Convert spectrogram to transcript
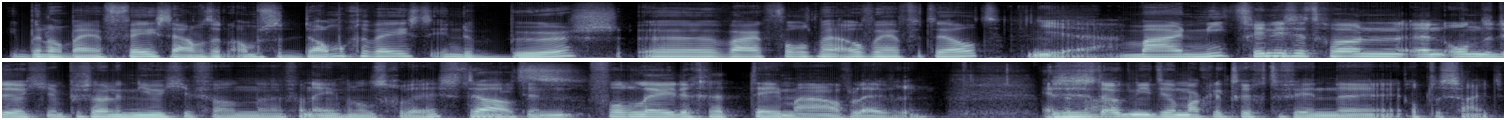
Ik ben nog bij een feestavond in Amsterdam geweest, in de beurs, waar ik volgens mij over heb verteld. Ja. Maar niet... Misschien is het gewoon een onderdeeltje, een persoonlijk nieuwtje van, van een van ons geweest. Dat. Niet een volledige thema-aflevering. Dus is het ook niet heel makkelijk terug te vinden op de site.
